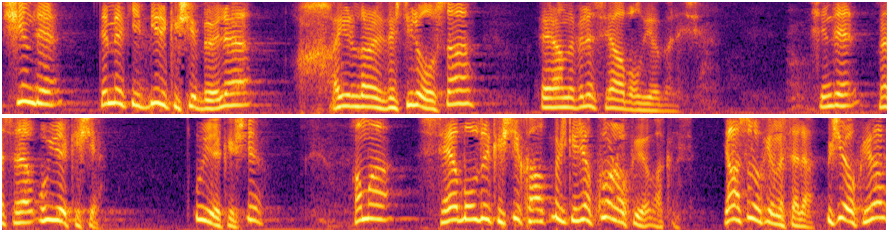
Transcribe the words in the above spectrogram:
Şimdi demek ki bir kişi böyle hayırlara vesile olsa herhalde böyle sevap oluyor böylece. Şimdi mesela uyuyor kişi. Uyuyor kişi. Ama sevap olduğu kişi kalkmış gece Kur'an okuyor bakınız. Yasin okuyor mesela. Bir şey okuyor.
